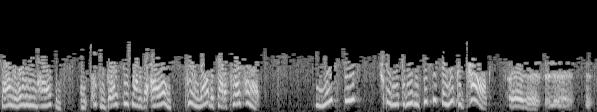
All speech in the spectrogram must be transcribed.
sewing a woman in half and, and kicking goldfish out of the air and pulling rabbits out of plug hats. You know, Stoop, I bet you could even fix it so you could talk.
